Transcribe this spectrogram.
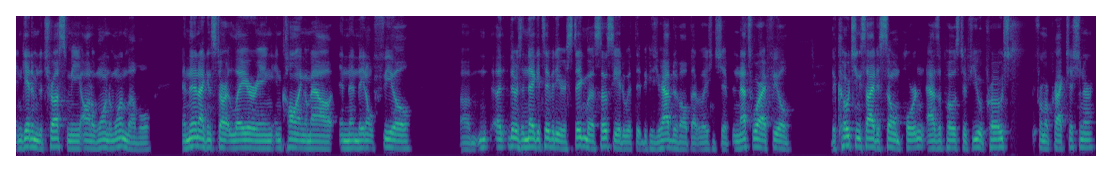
and get him to trust me on a one to one level. And then I can start layering and calling them out. And then they don't feel um, there's a negativity or stigma associated with it because you have developed that relationship. And that's where I feel the coaching side is so important as opposed to if you approach from a practitioner,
